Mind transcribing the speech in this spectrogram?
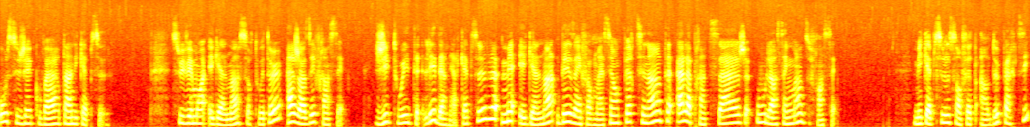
au sujet couvert dans les capsules. Suivez-moi également sur Twitter à Jaser Français. J'y tweete les dernières capsules, mais également des informations pertinentes à l'apprentissage ou l'enseignement du français. Mes capsules sont faites en deux parties.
